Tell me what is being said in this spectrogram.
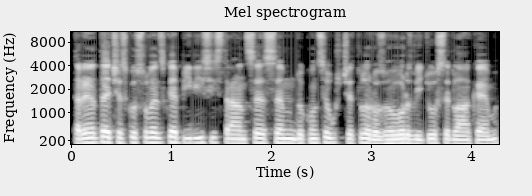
tady na té československé PDC stránce jsem dokonce už četl rozhovor s Vítou Sedlákem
